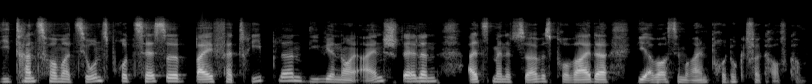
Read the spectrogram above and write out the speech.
die Transformationsprozesse bei Vertrieblern, die wir neu einstellen als Managed Service Provider, die aber aus dem reinen Produktverkauf kommen.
